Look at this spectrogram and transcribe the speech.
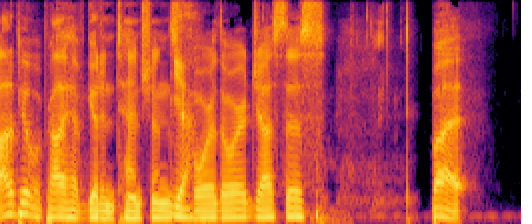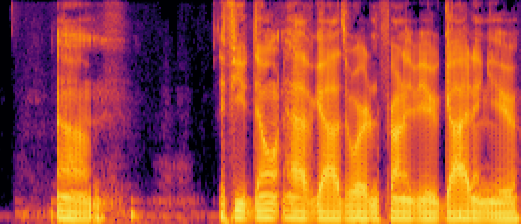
lot of people probably have good intentions Yeah. for the word justice, but um, if you don't have God's word in front of you guiding you,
